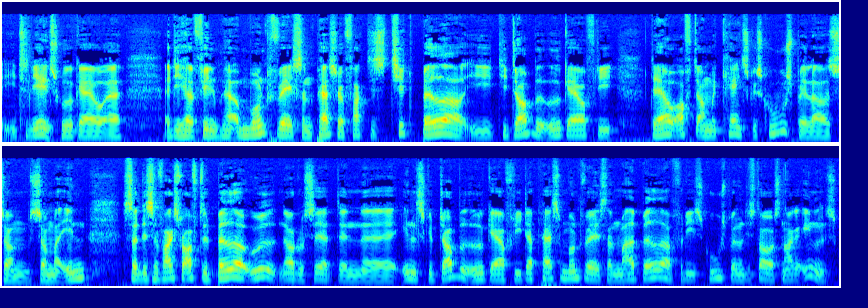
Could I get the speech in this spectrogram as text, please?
italiensk udgave af, af de her film her, og mundbevægelserne passer jo faktisk tit bedre i de dobbelte udgaver, fordi det er jo ofte amerikanske skuespillere, som, som er inde, så det ser faktisk ofte bedre ud, når du ser den uh, engelske dobbelte udgave, fordi der passer mundbevægelserne meget bedre, fordi skuespillerne de står og snakker engelsk.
